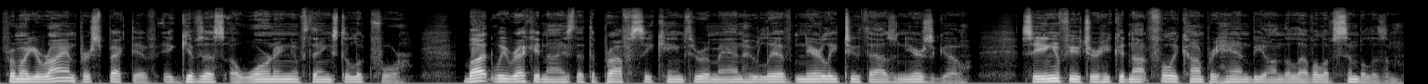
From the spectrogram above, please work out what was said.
from a Urian perspective, it gives us a warning of things to look for. But we recognize that the prophecy came through a man who lived nearly 2,000 years ago, Seeing a future he could not fully comprehend beyond the level of symbolism.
